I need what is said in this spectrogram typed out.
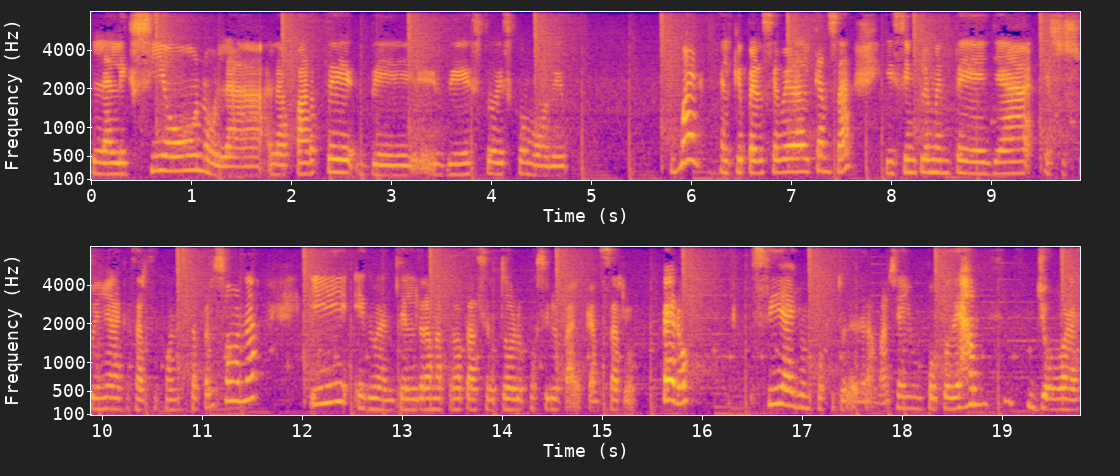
la lección o la, parte de, de esto es como de bueno, el que persevera alcanza y simplemente ella, su sueño era casarse con esta persona y, y, durante el drama trata de hacer todo lo posible para alcanzarlo. Pero sí hay un poquito de drama, sí hay un poco de lloras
